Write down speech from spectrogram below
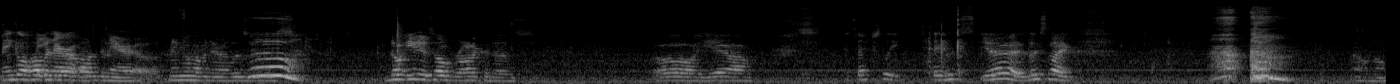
Mango habanero. Mango habanero. Mango habanero, let's do Woo! this. Don't eat it as how Veronica does. Oh yeah. It's actually It looks, yeah, it looks like. I don't know.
